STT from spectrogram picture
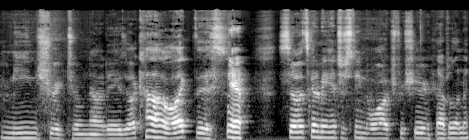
mean streak to him nowadays. I kind of like this. Yeah, So it's gonna be interesting to watch for sure. absolutely. Man.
